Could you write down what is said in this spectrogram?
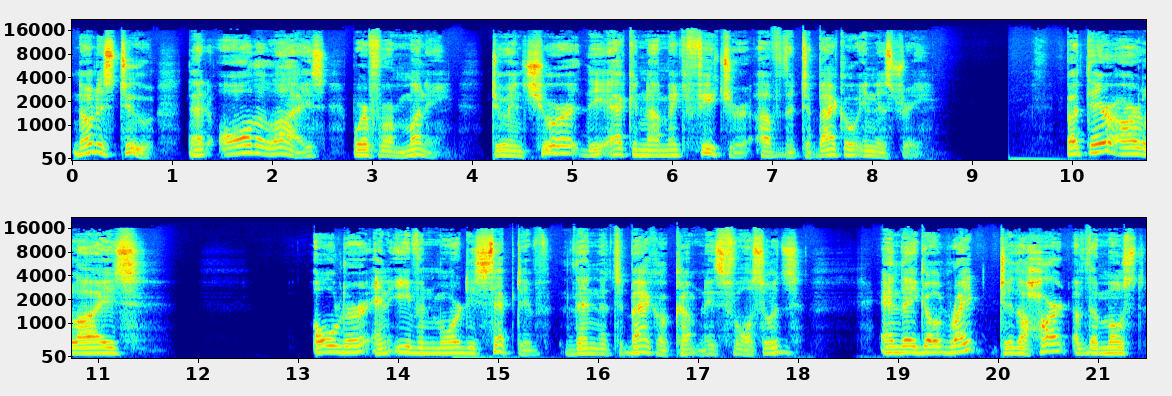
Notice, too, that all the lies were for money to ensure the economic future of the tobacco industry. But there are lies older and even more deceptive than the tobacco company's falsehoods, and they go right to the heart of the most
